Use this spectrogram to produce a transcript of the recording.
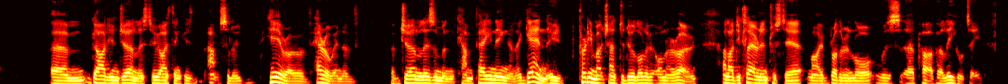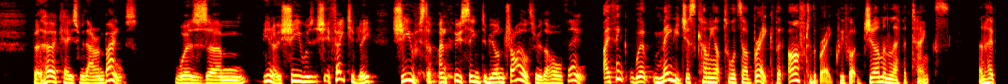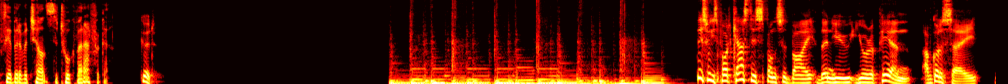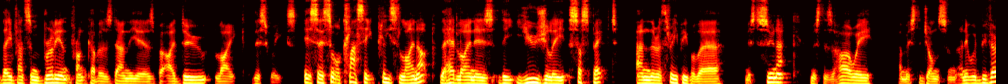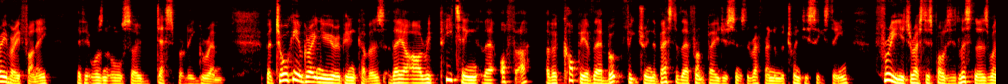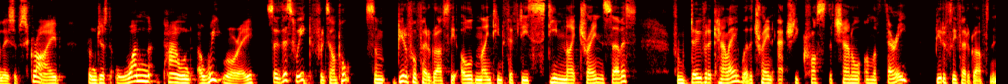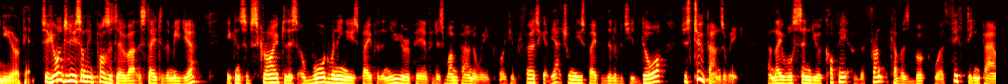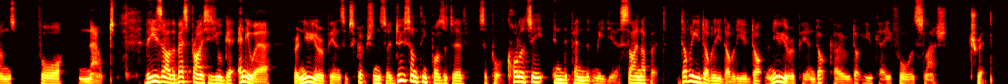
um, Guardian journalist, who I think is absolute hero of heroine of of journalism and campaigning, and again, who pretty much had to do a lot of it on her own. And I declare an interest here. My brother-in-law was uh, part of her legal team, but her case with Arron Banks was. Um, you know, she was she, effectively she was the one who seemed to be on trial through the whole thing. I think we're maybe just coming up towards our break, but after the break, we've got German Leopard tanks and hopefully a bit of a chance to talk about Africa. Good. This week's podcast is sponsored by The New European. I've got to say, They've had some brilliant front covers down the years, but I do like this week's. It's a sort of classic police lineup. The headline is The Usually Suspect, and there are three people there Mr. Sunak, Mr. Zahawi, and Mr. Johnson. And it would be very, very funny if it wasn't also desperately grim. But talking of great new European covers, they are repeating their offer of a copy of their book featuring the best of their front pages since the referendum of 2016, free to Rest Is Politics listeners when they subscribe from just one pound a week, Rory. So this week, for example, some beautiful photographs the old 1950s steam night train service from Dover to Calais, where the train actually crossed the channel on the ferry beautifully photographed in the New European. So if you want to do something positive about the state of the media, you can subscribe to this award-winning newspaper, the New European, for just one pound a week. Or if you prefer to get the actual newspaper delivered to your door, just two pounds a week. And they will send you a copy of the front covers book worth fifteen pounds for nout. These are the best prices you'll get anywhere for a new European subscription. So do something positive, support quality, independent media. Sign up at www.theneweuropean.co.uk forward slash trip.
